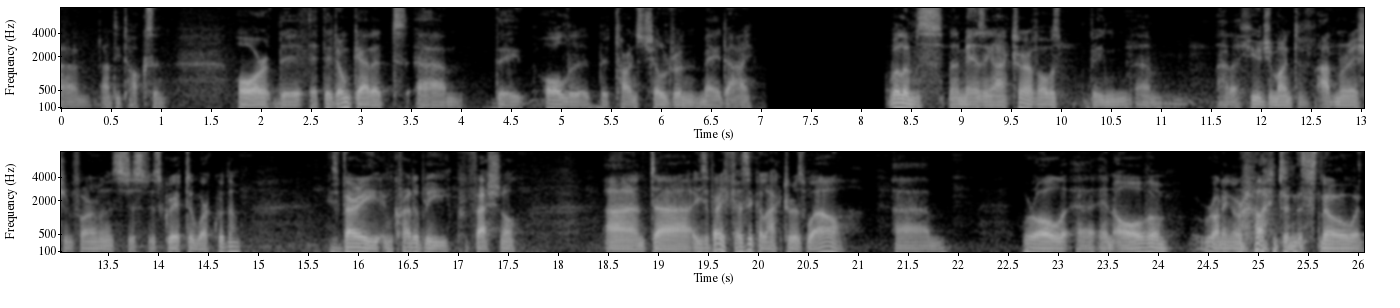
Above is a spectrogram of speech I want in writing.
um, antitoxin, or the, if they don't get it, um, all the, the town's children may die. Willem's an amazing actor. I've always been um, had a huge amount of admiration for him, and it's just it's great to work with him. He's very incredibly professional, and uh, he's a very physical actor as well. Um, we're all uh, in awe of him running around in the snow and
